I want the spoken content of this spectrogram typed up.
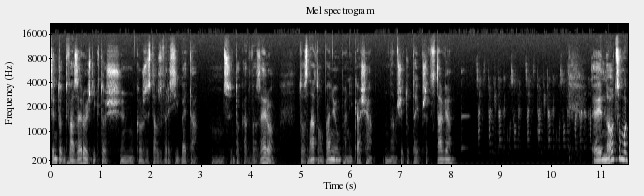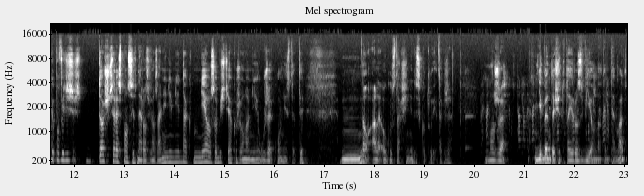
Syntok 2.0, jeśli ktoś korzystał z wersji beta mm, Syntoka 2.0, to zna tą panią, pani Kasia nam się tutaj przedstawia. E, No, co mogę powiedzieć, dość responsywne rozwiązanie, niemniej jednak mnie osobiście jakoś ono nie urzekło niestety. Mm, No, ale o gustach się nie dyskutuje, także może nie będę się tutaj rozwijał na ten temat.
